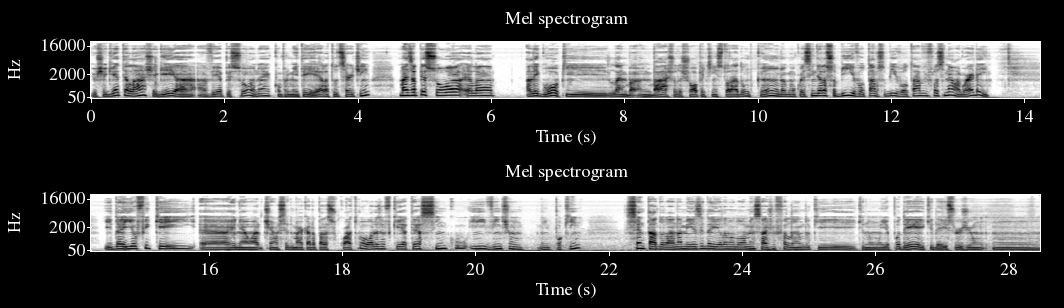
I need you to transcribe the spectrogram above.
Eu cheguei até lá, cheguei a, a ver a pessoa, né? Cumprimentei ela, tudo certinho. Mas a pessoa, ela alegou que lá embaixo do shopping tinha estourado um cano, alguma coisa assim, dela subia, voltava, subia, voltava e falou assim, não, aguarda aí. E daí eu fiquei, eh, a reunião tinha sido marcada para as 4 horas, eu fiquei até as 5 e 21 um pouquinho, sentado lá na mesa, e daí ela mandou uma mensagem falando que, que não ia poder, que daí surgiu um, um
